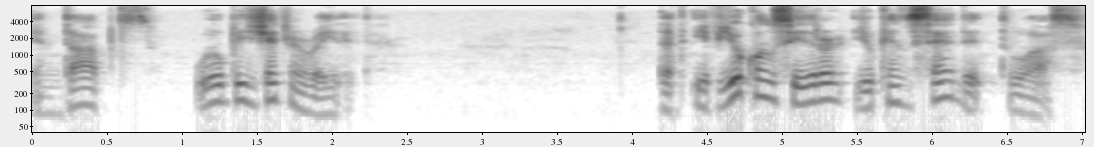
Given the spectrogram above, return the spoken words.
and doubts will be generated. That if you consider, you can send it to us.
